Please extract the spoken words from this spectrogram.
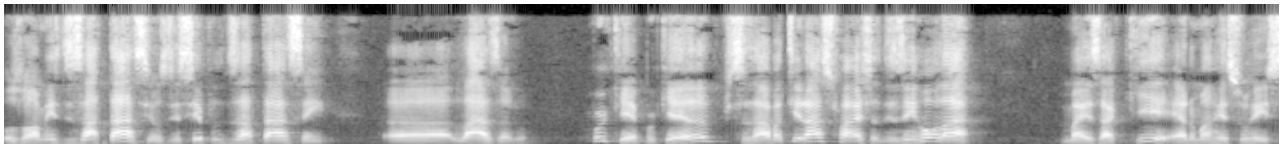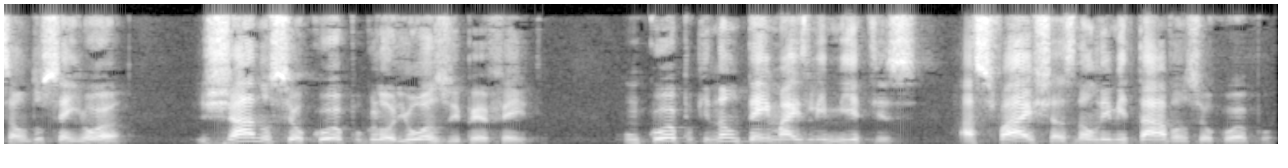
os homens desatassem, os discípulos desatassem uh, Lázaro. Por quê? Porque ele precisava tirar as faixas, desenrolar. Mas aqui era uma ressurreição do Senhor já no seu corpo glorioso e perfeito. Um corpo que não tem mais limites. As faixas não limitavam o seu corpo,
